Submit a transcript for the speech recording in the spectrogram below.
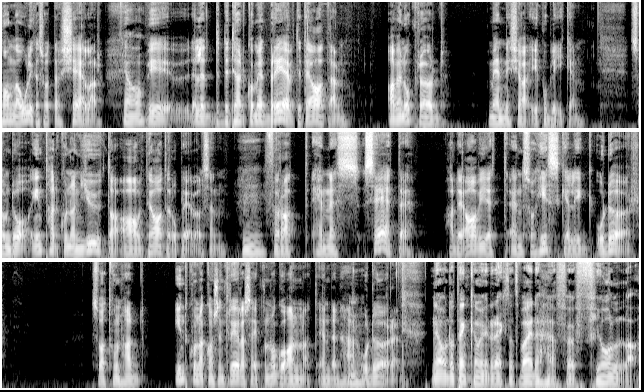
många olika sorters själar. Ja. Vi, eller det, det hade kommit ett brev till teatern av en upprörd människa i publiken som då inte hade kunnat njuta av teaterupplevelsen för att hennes säte hade avgett en så hiskelig odör så att hon hade inte kunnat koncentrera sig på något annat än den här odören. Nej, och då tänker man ju direkt att vad är det här för fjolla?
